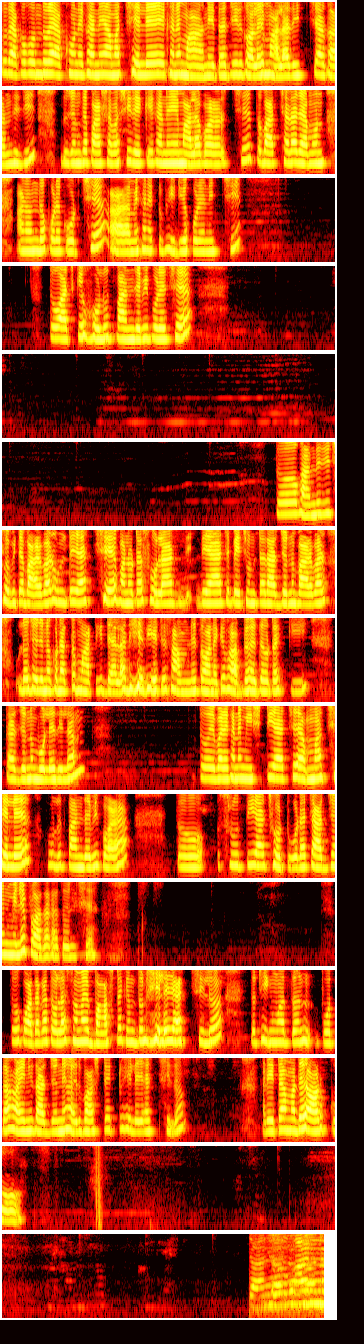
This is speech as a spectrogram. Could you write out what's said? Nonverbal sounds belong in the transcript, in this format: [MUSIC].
তো দেখো বন্ধুরা, এখন এখানে আমার ছেলে, এখানে মা, নেতাজির গলায় মালা দিচ্ছে আর গান্ধীজি দুজনকে পাশাপাশি রেখে এখানে মালা পরাচ্ছে। তো বাচ্চারা যেমন আনন্দ করে করছে, আর আমি এখানে একটু ভিডিও করে নিচ্ছি। তো আজকে হলুদ পাঞ্জাবি পরেছে। গান্ধীজির ছবিটা বারবার উল্টে যাচ্ছে। মানে ওটা সোলার দেয়া আছে পেছনটা, তার জন্য বারবার উল্টো ওই জন্য কোনো একটা মাটির ডেলা [LAUGHS] দিয়ে দিয়েছে সামনে। তো অনেকে ভাববে হয়তো ওটা কি, তার জন্য বলে দিলাম। তো এবার এখানে মিষ্টি আছে আমার ছেলে, হলুদ পাঞ্জাবি পরা। তো শ্রুতি আর ছোটু, ওরা চারজন মিলে পতাকা তুলছে। তো পতাকা তোলার সময় বাঁশটা কিন্তু হেলে যাচ্ছিল। তো ঠিক মতন পোতা হয়নি তার জন্য হয়তো বাঁশটা একটু হেলে যাচ্ছিল। আর এটা আমাদের অর্ক।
